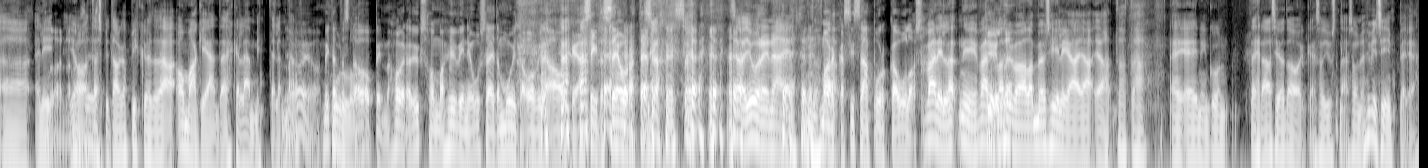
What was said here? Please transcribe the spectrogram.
Äh, eli Luonnollisesti. joo, tässä pitää alkaa pikkuhiljaa tätä omaa kiäntä ehkä lämmittelemään. Joo, joo. Mitä Hullua. tuosta opimme? Hoida yksi homma hyvin, niin useita muita ovia aukeaa siitä seuraten. Se, on- se, on- se on juuri näin. Että, tota, Markka sisään, purkka ulos. välillä, niin, välillä on hyvä olla myös hiljaa ja, ja tota, ei, ei niin kuin tehdä asioita oikein. Se on just näin. Se on hyvin simppeliä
